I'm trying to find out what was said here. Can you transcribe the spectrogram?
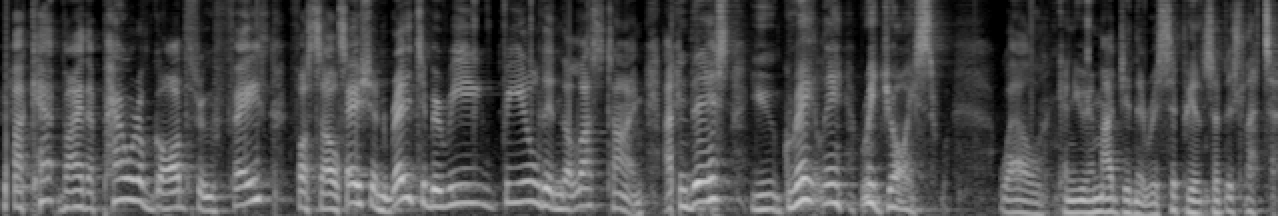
who are kept by the power of God through faith for salvation, ready to be revealed in the last time. And in this you greatly rejoice well, can you imagine the recipients of this letter?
